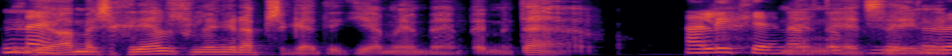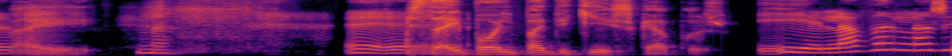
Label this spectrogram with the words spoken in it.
ναι. Λέω, άμα σε χρειάζομαι, σου λένε γράψε κάτι εκεί. Με, με, μετά. Αλήθεια είναι ναι, αυτό. Ναι, έτσι δεν είναι. Πάει. Ναι. Ε, στα υπόλοιπα αντικής κάπως. Η Ελλάδα αλλάζει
